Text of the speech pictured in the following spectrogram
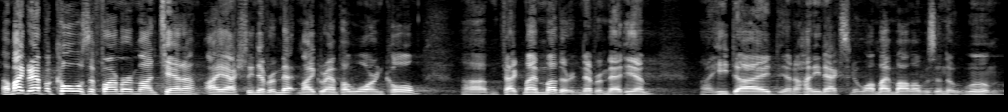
Uh, my grandpa Cole was a farmer in Montana. I actually never met my grandpa Warren Cole. Um, in fact, my mother never met him. Uh, he died in a hunting accident while my mama was in the womb.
